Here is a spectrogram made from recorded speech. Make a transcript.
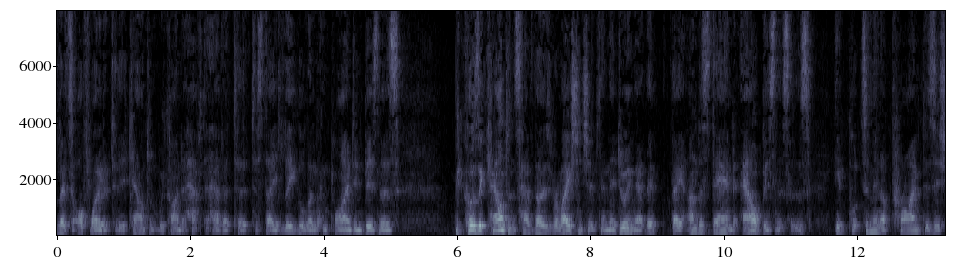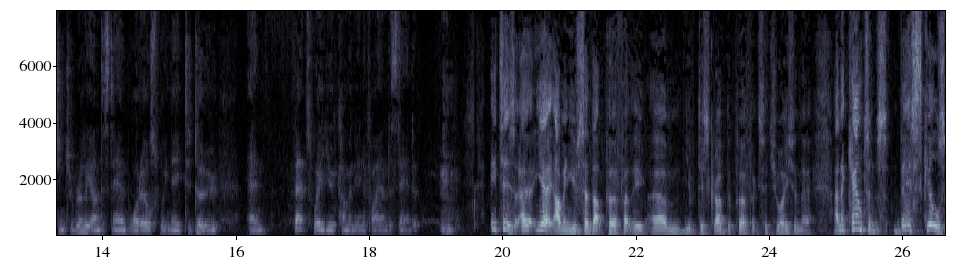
let's offload it to the accountant. We kind of have to have it to, to stay legal and compliant in business. Because accountants have those relationships and they're doing that, they, they understand our businesses, it puts them in a prime position to really understand what else we need to do. And that's where you're coming in, if I understand it. It is, uh, yeah. I mean, you've said that perfectly. Um, you've described the perfect situation there. And accountants, their skills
